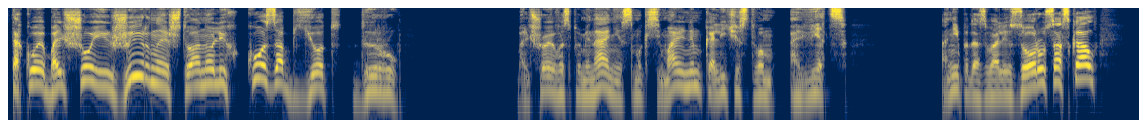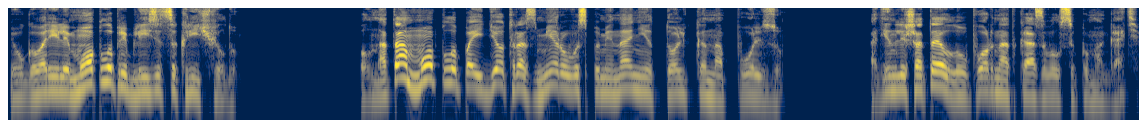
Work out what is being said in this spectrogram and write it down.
такое большое и жирное, что оно легко забьет дыру. Большое воспоминание с максимальным количеством овец. Они подозвали Зору со скал и уговорили Мопла приблизиться к Ричфилду. Полнота Мопла пойдет размеру воспоминания только на пользу. Один лишь Отелло упорно отказывался помогать.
